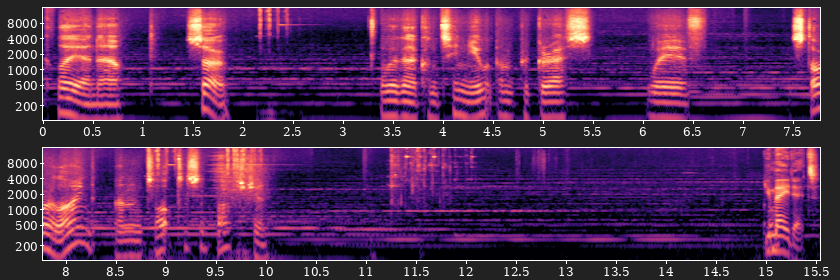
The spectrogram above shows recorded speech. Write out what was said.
clear now. So, we're going to continue and progress with storyline and talk to Sebastian. You made it.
